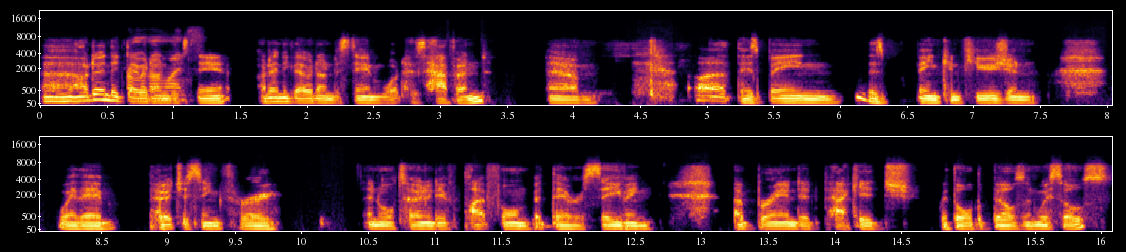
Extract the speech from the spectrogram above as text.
uh, I don't think they would understand. I don't think they would understand what has happened. Um, uh, there's been there's been confusion where they're purchasing through an alternative platform, but they're receiving a branded package with all the bells and whistles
